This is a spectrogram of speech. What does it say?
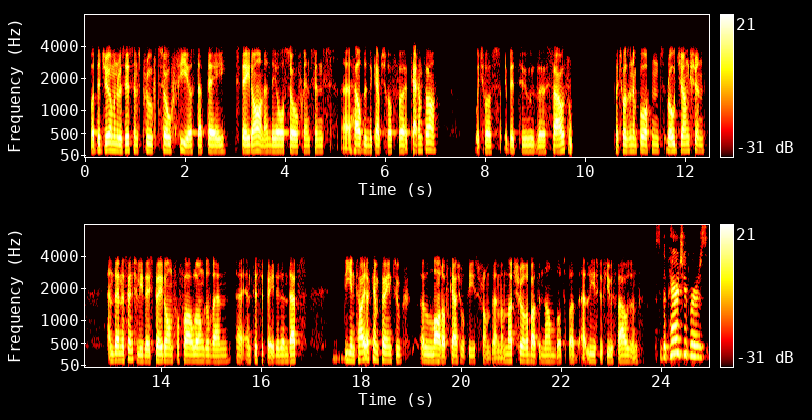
But the German resistance proved so fierce that they stayed on, and they also, for instance, uh, helped in the capture of uh, Carentan, which was a bit to the south, which was an important road junction. And then essentially they stayed on for far longer than uh, anticipated, and that's the entire campaign took a lot of casualties from them. I'm not sure about the numbers, but at least a few thousand. So the paratroopers,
